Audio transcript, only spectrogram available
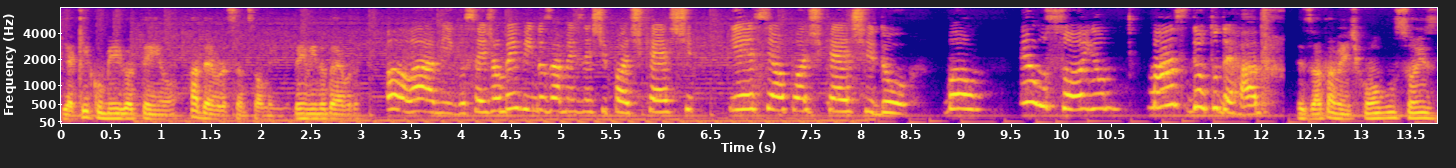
E aqui comigo eu tenho a Débora Santos Almeida. Bem-vindo, Débora. Olá, amigos, sejam bem-vindos a mais este podcast. E esse é o podcast do Bom, é um sonho, mas deu tudo errado. Exatamente, com alguns sonhos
